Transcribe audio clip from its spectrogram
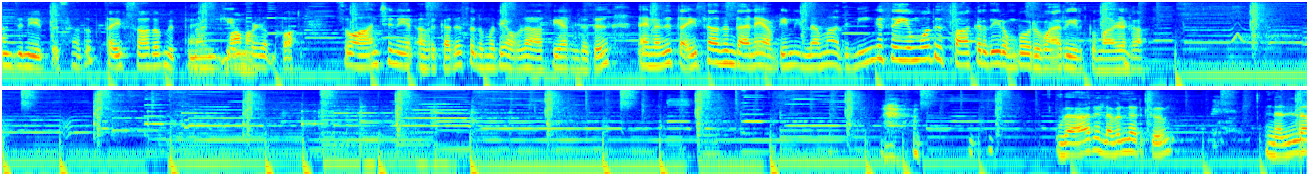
ஆஞ்சநேயர் பிரசாதம் தயிர் சாதம் வித் மாம்பழம்ப்பா ஸோ ஆஞ்சநேயர் அவர் கதை சொல்லும் போதே அவ்வளோ ஆசையாக இருந்தது. நான் வந்து தயிர் சாதம் தானே அப்படின்னு இல்லாமல் அது நீங்கள் செய்யும் போது பார்க்குறதே ரொம்ப ஒரு மாதிரி இருக்கும் அழகா? வேற லெவலில் இருக்கு. நல்லா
